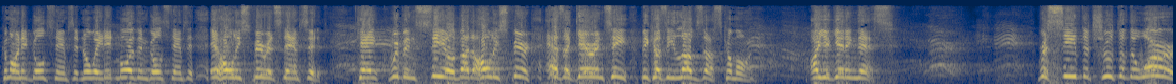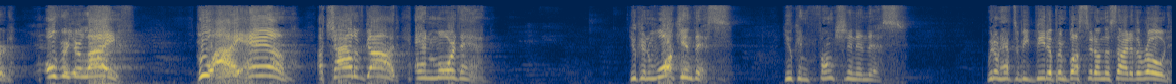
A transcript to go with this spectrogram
Come on, it gold stamps it. No, wait, it more than gold stamps it. It Holy Spirit stamps it. Okay? We've been sealed by the Holy Spirit as a guarantee because he loves us. Come on. Are you getting this? Receive the truth of the word over your life. Who I am, a child of God, and more than. You can walk in this. You can function in this. We don't have to be beat up and busted on the side of the road.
